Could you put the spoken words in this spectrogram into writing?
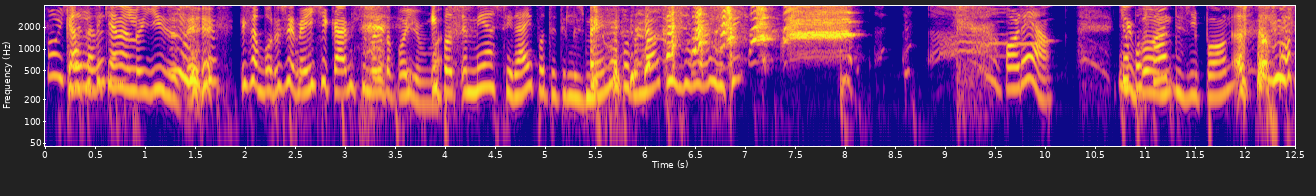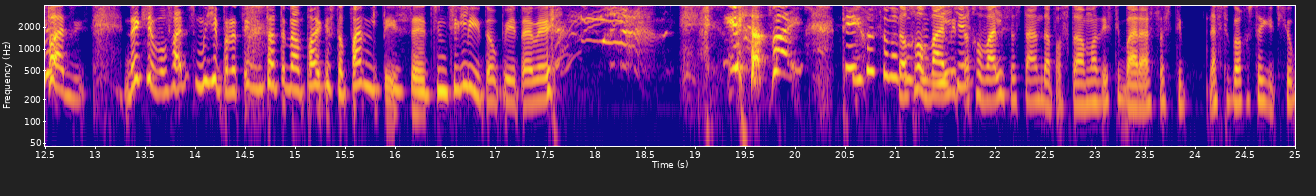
Όχι, Κάθεται έλα, δεν και τα- αναλογίζεται. Τι θα μπορούσε να είχε κάνει σήμερα το απόγευμα. Υπο, ε, μία σειρά υποτιτλισμένη από τον Μάρκο Σμόλη. Ωραία. Και ο Λοιπόν. Ποφάντης λοιπόν. Ο Φάντης. Εντάξει, ο Φάντης μου είχε προτείνει τότε να πάω και στο πάνελ της ε, Τσιμτσιλή, το οποίο ήταν. Είχα πάει. Τι ήχος ήταν Το αυτός έχω, που βάλει, βγήκε; το έχω βάλει στο stand-up αυτό, άμα δεις την παράσταση, τη- αυτή που έχω στο YouTube.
